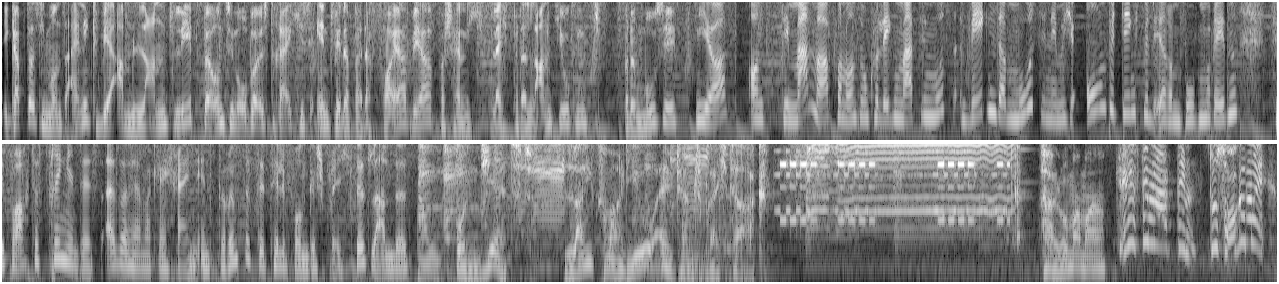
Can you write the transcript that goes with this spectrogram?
Ich glaube, da sind wir uns einig. Wer am Land lebt, bei uns in Oberösterreich, ist entweder bei der Feuerwehr, wahrscheinlich vielleicht bei der Landjugend, bei der Musi. Ja, und die Mama von unserem Kollegen Martin muss wegen der Musi nämlich unbedingt mit ihrem Buben reden. Sie braucht was Dringendes. Also hören wir gleich rein ins berühmteste Telefongespräch des Landes. Und jetzt Live-Radio Elternsprechtag. Hallo Mama. Grüß dich, Martin. Du sag einmal,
